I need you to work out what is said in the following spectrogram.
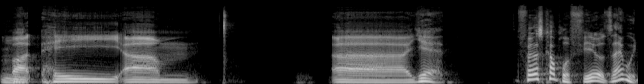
But he, um, uh, yeah, the first couple of fields, they were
